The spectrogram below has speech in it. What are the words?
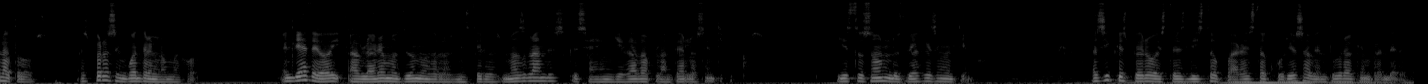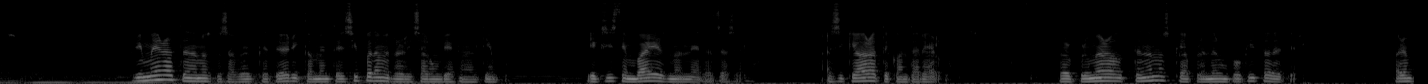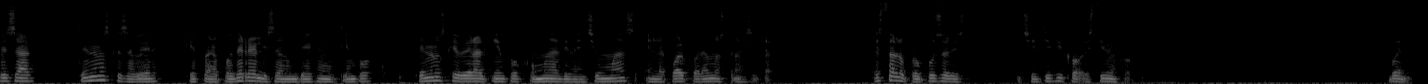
Hola a todos, espero se encuentren lo mejor. El día de hoy hablaremos de uno de los misterios más grandes que se han llegado a plantear los científicos, y estos son los viajes en el tiempo. Así que espero estés listo para esta curiosa aventura que emprenderemos. Primero tenemos que saber que teóricamente sí podemos realizar un viaje en el tiempo, y existen varias maneras de hacerlo, así que ahora te contaré algunas. Pero primero tenemos que aprender un poquito de teoría. Para empezar, tenemos que saber que para poder realizar un viaje en el tiempo, tenemos que ver al tiempo como una dimensión más en la cual podemos transitar. Esto lo propuso el científico Stephen Hawking. Bueno,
